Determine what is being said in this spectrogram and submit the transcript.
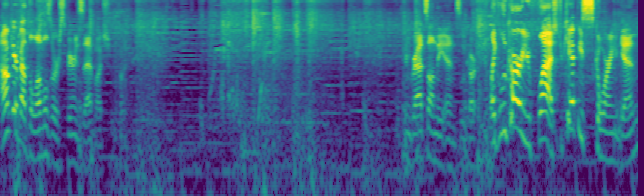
I don't care about the levels or experience that much. Congrats on the ends, Lucario. Like, Lucario, you flashed. You can't be scoring again.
